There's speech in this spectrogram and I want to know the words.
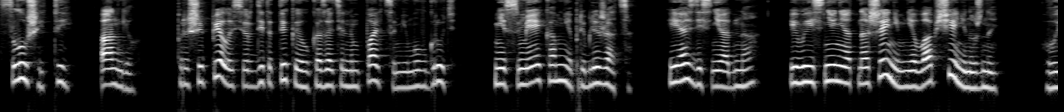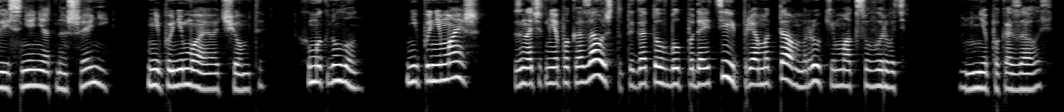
«Слушай, ты, ангел!» Прошипела, сердито тыкая указательным пальцем ему в грудь. «Не смей ко мне приближаться. Я здесь не одна, и выяснения отношений мне вообще не нужны». «Выяснение отношений? Не понимаю, о чем ты?» Хмыкнул он. «Не понимаешь? Значит, мне показалось, что ты готов был подойти и прямо там руки Максу вырвать. Мне показалось.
